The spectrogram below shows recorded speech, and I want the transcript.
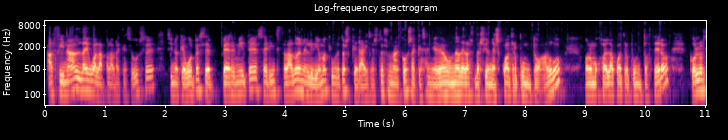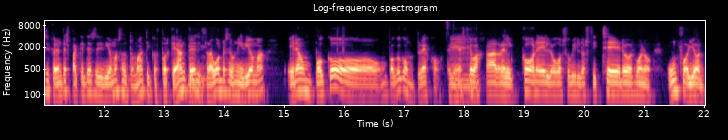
al final da igual la palabra que se use, sino que WordPress se permite ser instalado en el idioma que vosotros queráis. Esto es una cosa que se añadió en una de las versiones 4. punto algo, o a lo mejor en la 4.0, con los diferentes paquetes de idiomas automáticos, porque antes instalar WordPress en un idioma era un poco, un poco complejo. Tenías que bajar el core, luego subir los ficheros, bueno, un follón.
